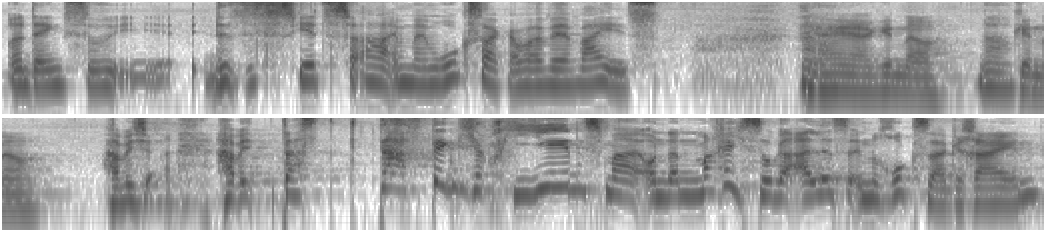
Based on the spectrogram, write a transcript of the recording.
Und denkst so, das ist jetzt zwar in meinem Rucksack, aber wer weiß. Ja, ja, genau. Ja. Genau. Habe ich, habe ich, das, das denke ich auch jedes Mal. Und dann mache ich sogar alles in den Rucksack rein.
